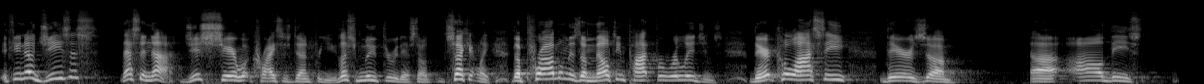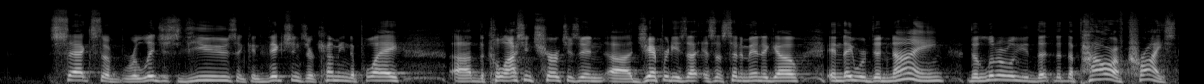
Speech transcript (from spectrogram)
if you know Jesus, that's enough. Just share what Christ has done for you. Let's move through this. So, secondly, the problem is a melting pot for religions. There at Colossae, there's um, uh, all these sects of religious views and convictions are coming to play. Uh, the Colossian church is in uh, jeopardy, as I, as I, said a minute ago, and they were denying the literally the, the, the power of Christ.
